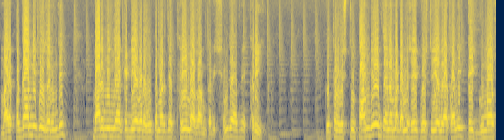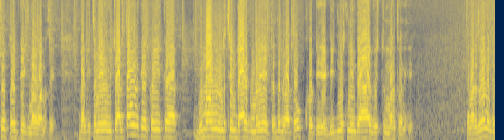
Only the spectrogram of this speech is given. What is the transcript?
મારે પગારની કોઈ જરૂર નથી. બાર મહિના કે બે વર્ષ હું તમારે ત્યાં ફ્રીમાં કામ કરીશ. સમજાવત ને? ફ્રી. કોઈ પણ વસ્તુ પામવી હોય તો એના માટે હંમેશા એક વસ્તુ યાદ રાખવાની, કંઈક ગુમાવશો તો જ કંઈક મળવાનું છે. બાકી તમે એવું વિચારતા હોય ને કે કંઈક ગુમાવવું નથી ડાયરેક્ટ મળી જાય તદ્દન વાતો ખોટી જાય બિઝનેસની અંદર આ વસ્તુ મહત્વની છે. તમારે જોવાનું કે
